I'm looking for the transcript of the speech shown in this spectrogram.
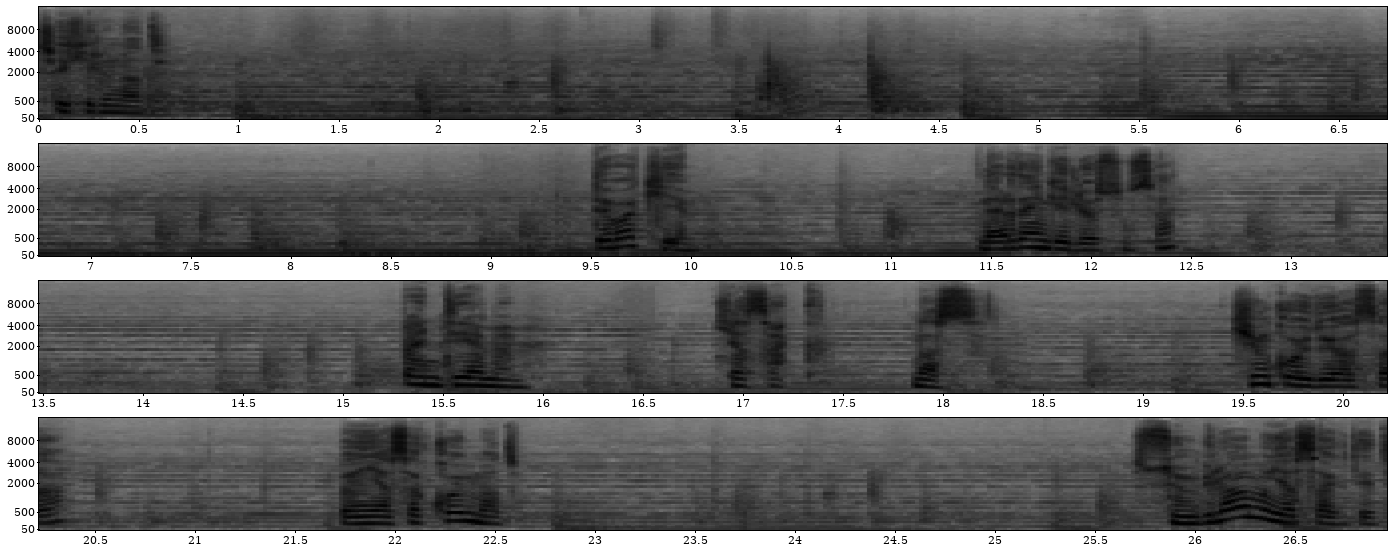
Çekilin hadi. De bakayım. Nereden geliyorsun sen? Ben diyemem. Yasak. Nasıl? Kim koydu yasağı? Ben yasak koymadım. Sümbül Ağa mı yasak dedi?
